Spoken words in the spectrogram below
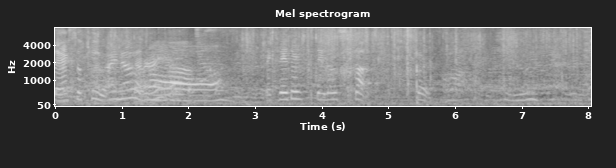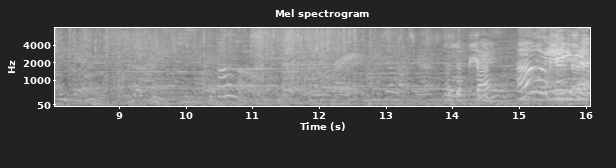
bag, so cute. I know, right? Aw. Like they little, little skirt. Skirt. Oh. The bag. Oh, it's Fanny pack.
